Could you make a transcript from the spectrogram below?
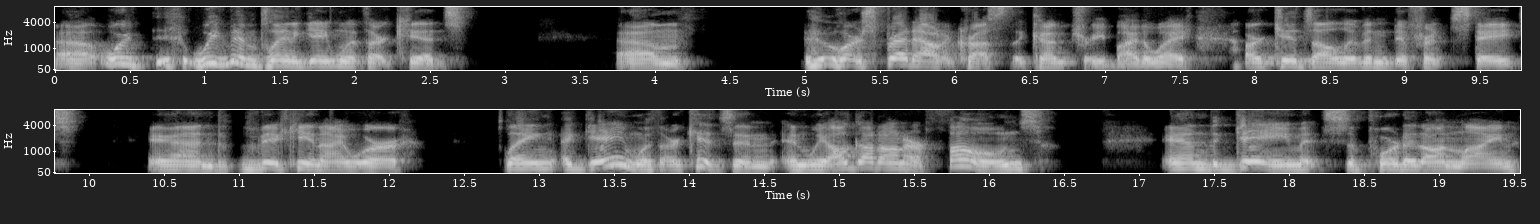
Uh, we have been playing a game with our kids. Um, who are spread out across the country, by the way. Our kids all live in different states. And Vicki and I were playing a game with our kids, and, and we all got on our phones. And the game, it's supported online,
